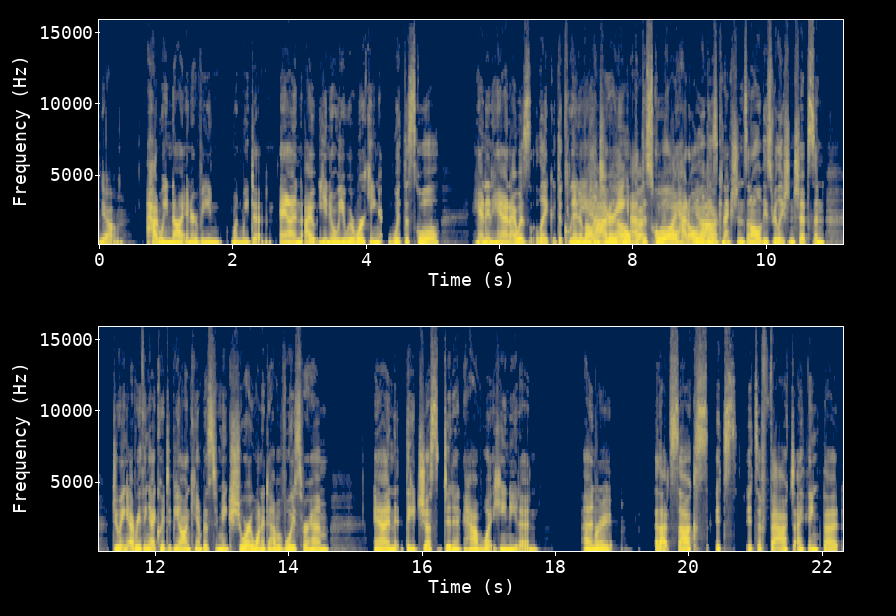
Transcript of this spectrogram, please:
Yeah. had we not intervened when we did. And I, you know, we were working with the school hand in hand. I was like the queen Mm-hmm. And of volunteering at at the school. I had all of these connections and all of these relationships and doing everything I could to be on campus to make sure I wanted to have a voice for him. And they just didn't have what he needed. And Right. that sucks. It's it's a fact. I think that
